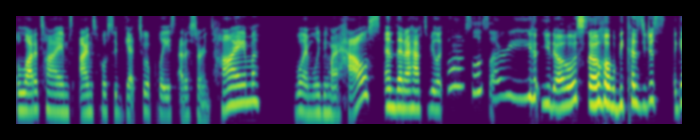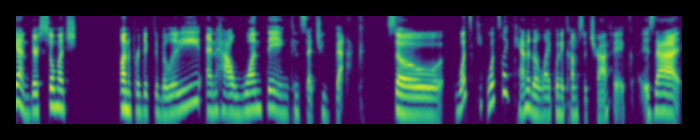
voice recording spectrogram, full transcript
a lot of times I'm supposed to get to a place at a certain time when I'm leaving my house, and then I have to be like, oh, I'm so sorry, you know? So, because you just, again, there's so much unpredictability and how one thing can set you back. So, what's what's like Canada like when it comes to traffic? Is that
